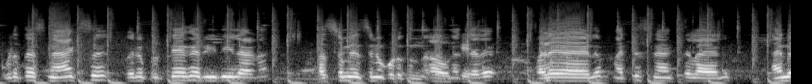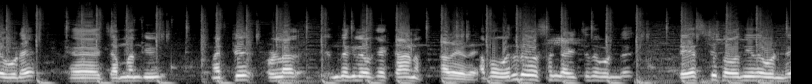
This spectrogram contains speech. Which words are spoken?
ഇവിടുത്തെ സ്നാക്സ് ഒരു പ്രത്യേക രീതിയിലാണ് കസ്റ്റമേഴ്സിന് കൊടുക്കുന്നത്. എന്നുവെച്ചാൽ എന്ന് okay. വെച്ചാൽ വടയായാലും മറ്റ് സ്നാക്സുകളായാലും അതിന്റെ കൂടെ ചമ്മന്തി മറ്റ് ഉള്ള എന്തെങ്കിലുമൊക്കെ കാണും. അതെ അതെ. അപ്പൊ ഒരു ദിവസം കഴിച്ചത് കൊണ്ട് ടേസ്റ്റ് തോന്നിയത് കൊണ്ട്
